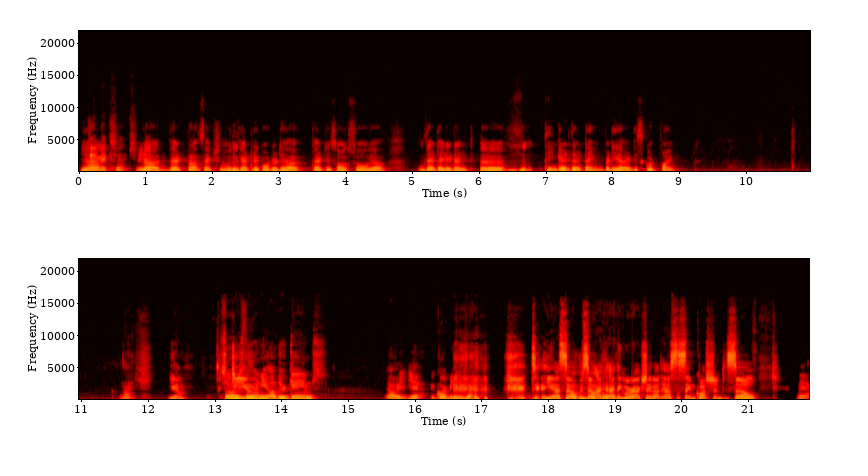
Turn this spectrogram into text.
Yeah that makes sense yeah know? that transaction will get recorded. Yeah that is also yeah. That i didn't uh, think at that time but yeah it is good point. Nice. Yeah so Do is you... there any other games? Oh yeah. Corbin you go. Yeah so so I, I think we were actually about to ask the same question. So yeah.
